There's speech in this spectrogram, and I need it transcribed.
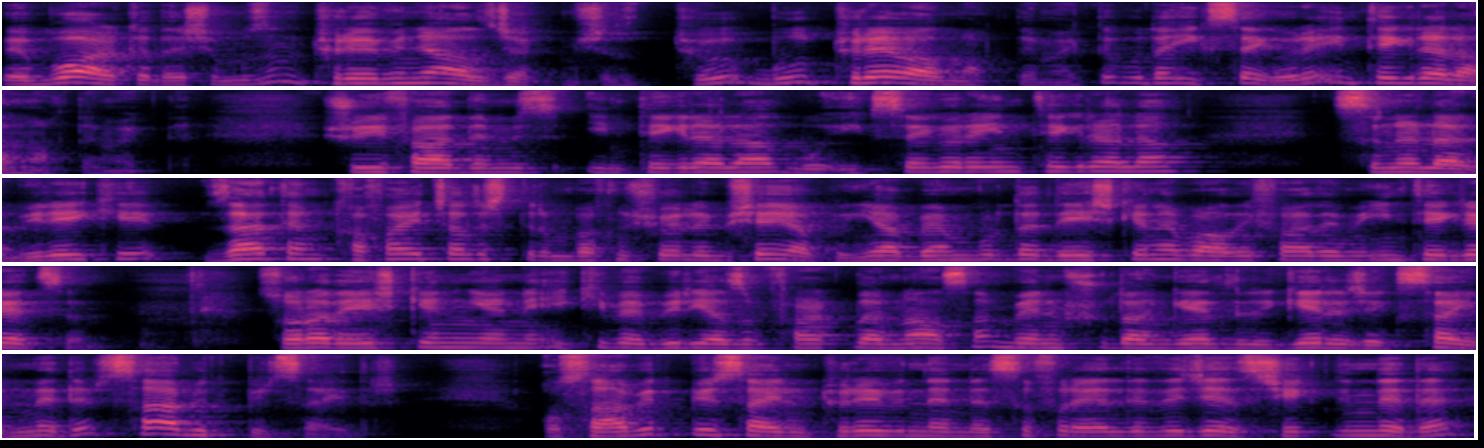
ve bu arkadaşımızın türevini alacakmışız. Bu türev almak demekti. Bu da x'e göre integral almak demekti. Şu ifademiz integral al, bu x'e göre integral al. Sınırlar 1'e 2. Zaten kafayı çalıştırın. Bakın şöyle bir şey yapın. Ya ben burada değişkene bağlı ifademi integre etsem. Sonra değişkenin yerine 2 ve 1 yazıp farklarını alsam benim şuradan gelecek sayım nedir? Sabit bir sayıdır. O sabit bir sayının türevinden de sıfır elde edeceğiz şeklinde de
